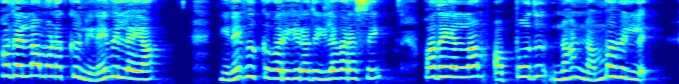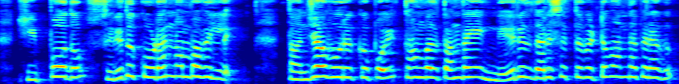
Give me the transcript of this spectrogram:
அதெல்லாம் உனக்கு நினைவில்லையா? நினைவுக்கு வருகிறது இளவரசே அதையெல்லாம் அப்போது நான் நம்பவில்லை. இப்போதோ சிறிது கூட நம்பவில்லை. தஞ்சாவூருக்கு போய் தங்கள் தந்தையை நேரில் தரிசித்துவிட்டு வந்த பிறகு.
